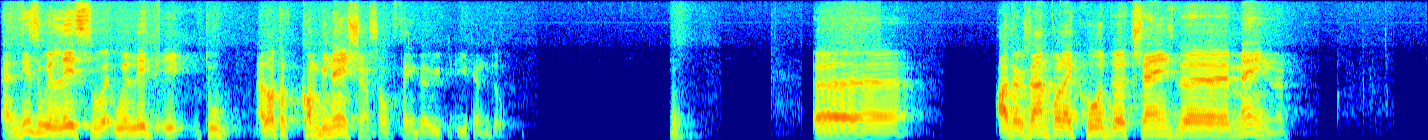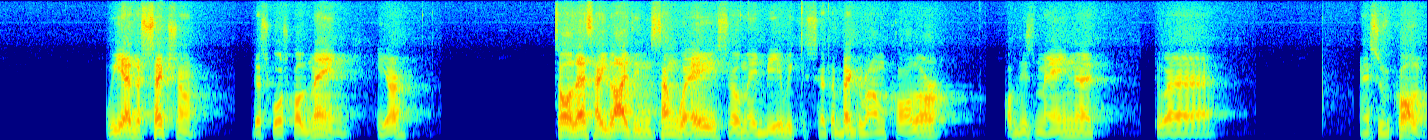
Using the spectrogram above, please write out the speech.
And this will lead, will lead to a lot of combinations of things that you can do. Hmm? Uh, other example, I could change the main. We had a section that was called main here. So let's highlight it in some way. So maybe we can set a background color of this main uh, to a, a azure color.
